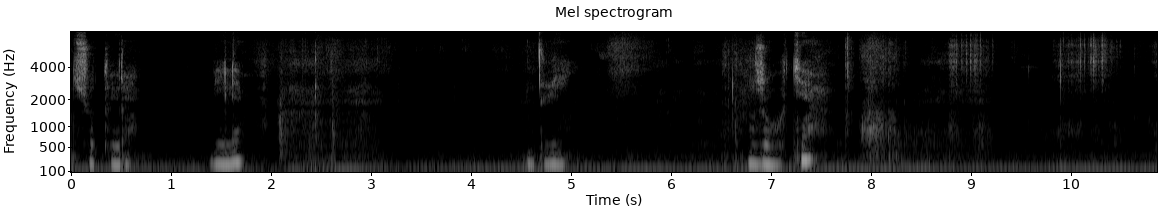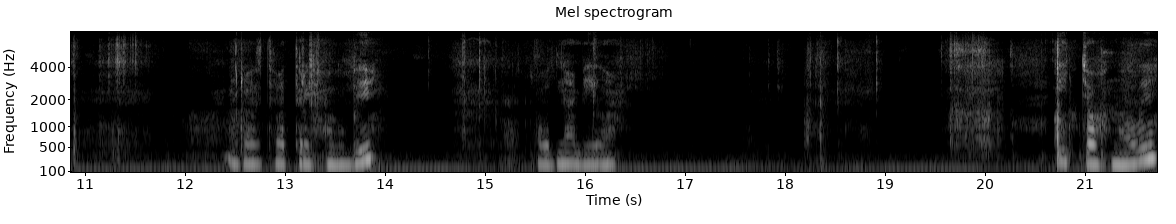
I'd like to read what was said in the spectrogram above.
Чотири білі. Дві жовті. Раз, два, три голуби. Одна біла. Підтягнули,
